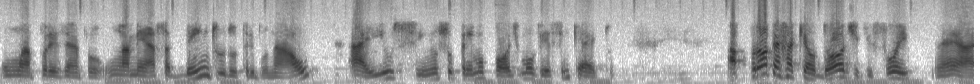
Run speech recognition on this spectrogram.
uma, por exemplo, uma ameaça dentro do tribunal, aí sim o Supremo pode mover esse inquérito. A própria Raquel Dodge, que foi, né, a,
